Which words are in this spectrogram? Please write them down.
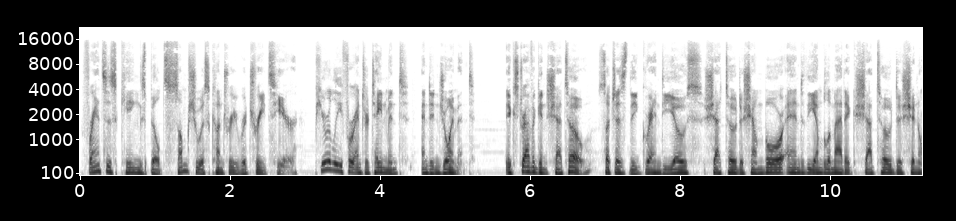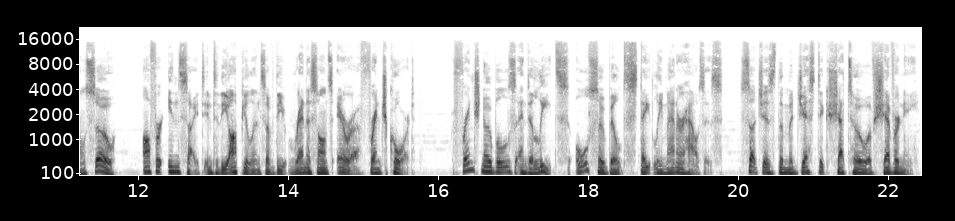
France's kings built sumptuous country retreats here purely for entertainment and enjoyment. Extravagant chateaux, such as the grandiose Chateau de Chambord and the emblematic Chateau de Chenonceau, offer insight into the opulence of the Renaissance-era French court. French nobles and elites also built stately manor houses, such as the majestic Chateau of Cheverny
